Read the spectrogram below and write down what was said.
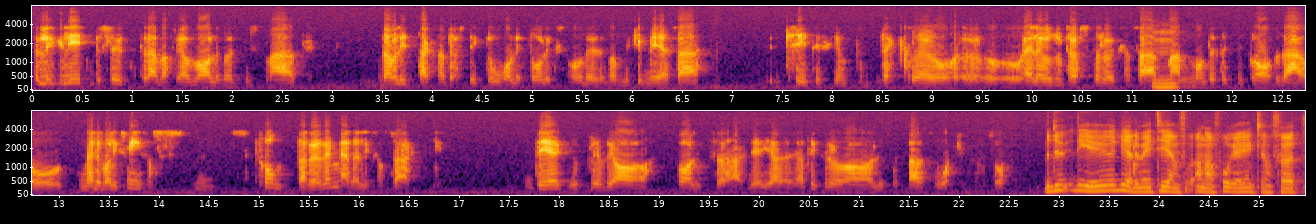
det ligger lite beslutet till det varför jag valde just här att det var lite tack vare att Öster gick dåligt då liksom och det var mycket mer så här kritisk runt Växjö och, och, eller runt Öster liksom så här, Mm. att man mådde inte riktigt bra av det där och, men det var liksom ingen som frontade det med det liksom så här. Det upplevde jag var lite så här, det, jag, jag tyckte det var lite så här svårt liksom så. Men du, det leder mig till en annan fråga egentligen. För att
